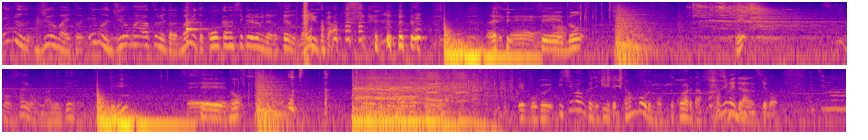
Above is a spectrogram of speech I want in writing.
N10 枚と M10 枚集めたらナミと交換してくれるみたいな制度ないんすか？はいせーの。え？最後最後の波でえせせーの。落ちた。え僕1万くじ引いて段ボール持ってこられたの初めてなんですけど。うちも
